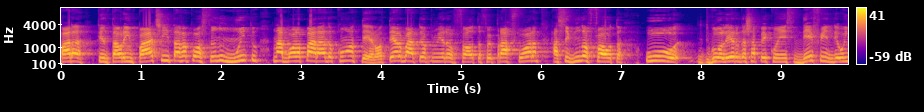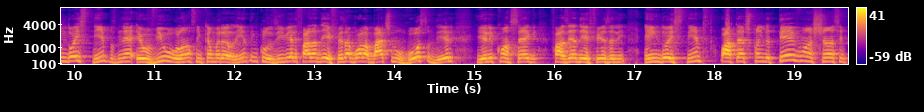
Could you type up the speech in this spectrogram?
para tentar o empate e estava apostando muito na bola parada com o Otero. O Otero bateu a primeira falta, foi para fora. A segunda falta, o goleiro da Chapecoense defendeu em dois tempos, né? Eu vi o lance em câmera lenta, inclusive ele faz a defesa, a bola bate no rosto dele e ele consegue fazer a defesa ali em dois tempos. O Atlético ainda teve uma chance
